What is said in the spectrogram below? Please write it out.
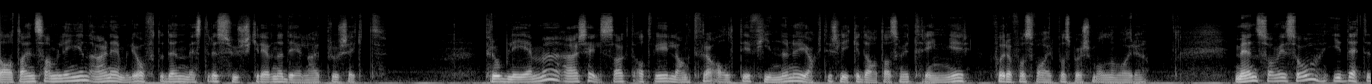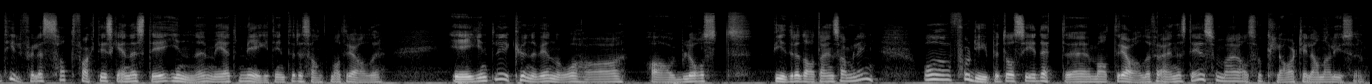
Datainnsamlingen er nemlig ofte den mest ressurskrevende delen av et prosjekt. Problemet er selvsagt at vi langt fra alltid finner nøyaktig slike data som vi trenger for å få svar på spørsmålene våre. Men som vi så, i dette tilfellet satt faktisk NSD inne med et meget interessant materiale. Egentlig kunne vi nå ha avblåst videre datainnsamling og fordypet oss i dette materialet fra NSD, som er altså klar til analyse.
